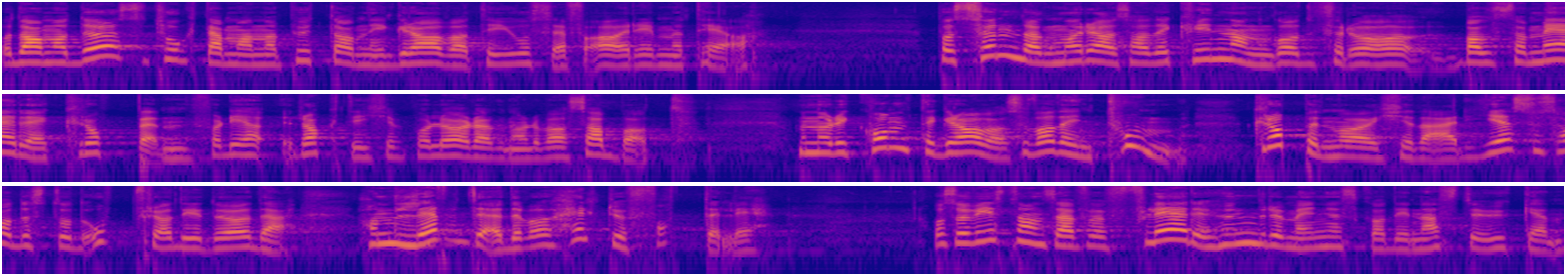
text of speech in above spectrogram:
og da han var død, så tok de han og putta han i grava til Josef av Arimathea. På søndag morgen hadde kvinnene gått for å balsamere kroppen, for de rakk det ikke på lørdag når det var sabbat. Men når de kom til grava, så var den tom. Kroppen var ikke der. Jesus hadde stått opp fra de døde. Han levde. Det var helt ufattelig. Og Så viste han seg for flere hundre mennesker de neste ukene.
